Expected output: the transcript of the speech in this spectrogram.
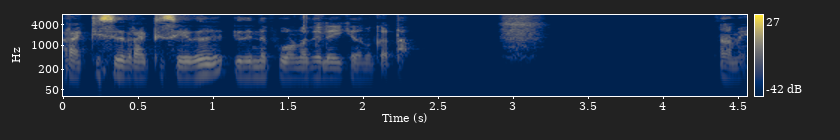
പ്രാക്ടീസ് ചെയ്ത് പ്രാക്ടീസ് ചെയ്ത് ഇതിന്റെ പൂർണതയിലേക്ക് നമുക്ക് എത്താം. ആമേ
